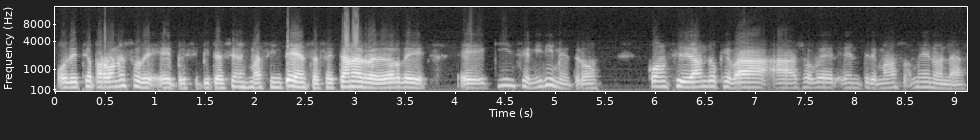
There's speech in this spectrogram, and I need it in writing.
o de chaparrones o de eh, precipitaciones más intensas, están alrededor de eh, 15 milímetros considerando que va a llover entre más o menos las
